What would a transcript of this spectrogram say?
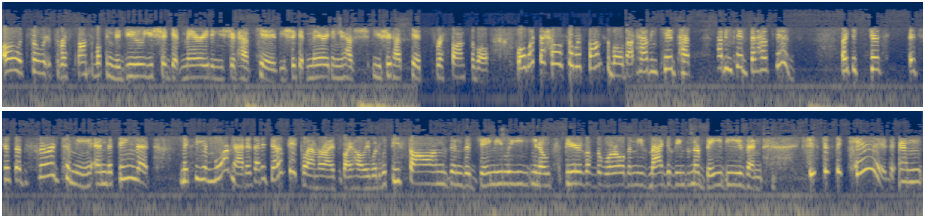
oh, it's so it's a responsible thing to do. You should get married and you should have kids. You should get married and you have you should have kids. It's responsible. Well, what the hell is so responsible about having kids have having kids that have kids? Like it's just it's just absurd to me. And the thing that makes me even more mad is that it does get glamorized by Hollywood with these songs and the Jamie Lee, you know, Spears of the world and these magazines and their babies and she's just a kid. And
